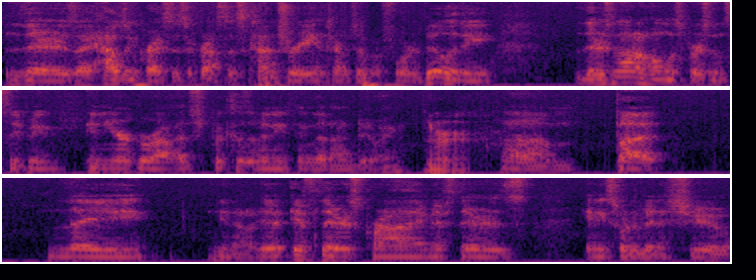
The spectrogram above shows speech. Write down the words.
there's a housing crisis across this country in terms of affordability there's not a homeless person sleeping in your garage because of anything that i'm doing Right. um, but they you know if, if there's crime if there's any sort of an issue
